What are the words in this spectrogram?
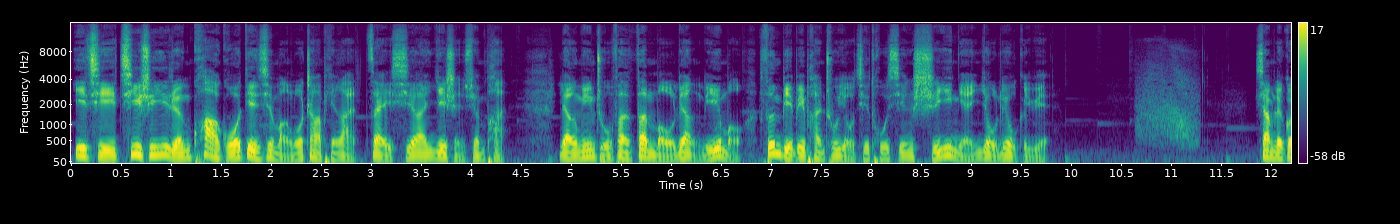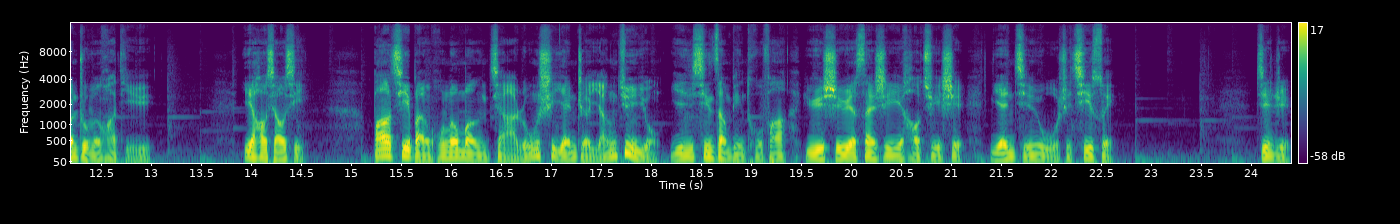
一起七十一人跨国电信网络诈骗案在西安一审宣判，两名主犯范某亮、李某分别被判处有期徒刑十一年又六个月。下面来关注文化体育。一号消息，八七版《红楼梦》贾蓉饰演者杨俊勇因心脏病突发，于十月三十一号去世，年仅五十七岁。近日。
